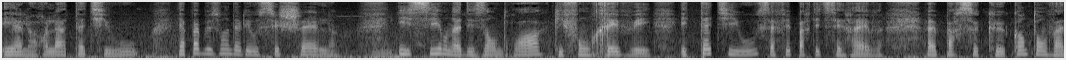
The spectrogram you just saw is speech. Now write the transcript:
Et alors là, Tatiou, il n'y a pas besoin d'aller aux Seychelles. Ici, on a des endroits qui font rêver. Et Tatiou, ça fait partie de ces rêves. Euh, parce que quand on va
